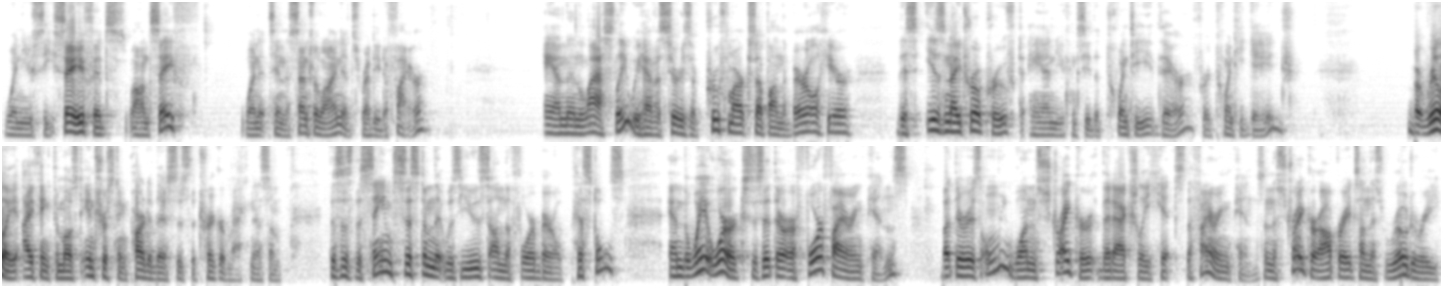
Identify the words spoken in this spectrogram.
When you see safe, it's on safe. When it's in the center line, it's ready to fire. And then lastly, we have a series of proof marks up on the barrel here. This is nitro proofed, and you can see the 20 there for 20 gauge. But really, I think the most interesting part of this is the trigger mechanism. This is the same system that was used on the four barrel pistols. And the way it works is that there are four firing pins, but there is only one striker that actually hits the firing pins. And the striker operates on this rotary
